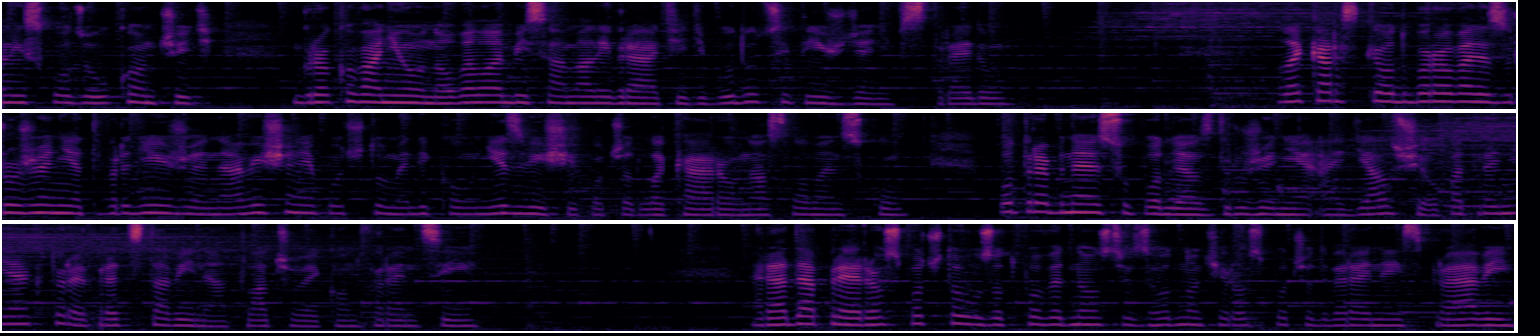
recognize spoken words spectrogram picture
mali schôdzu ukončiť. K rokovaniu o novele by sa mali vrátiť budúci týždeň v stredu. Lekárske odborové združenie tvrdí, že navýšenie počtu medikov nezvýši počet lekárov na Slovensku. Potrebné sú podľa združenia aj ďalšie opatrenia, ktoré predstaví na tlačovej konferencii. Rada pre rozpočtovú zodpovednosť zhodnotí rozpočet verejnej správy.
